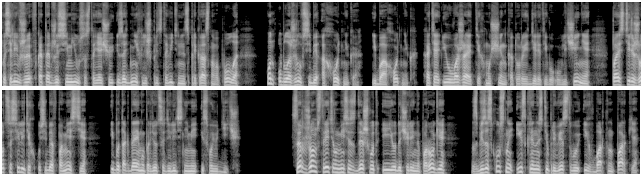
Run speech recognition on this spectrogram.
поселив же в коттедже семью, состоящую из одних лишь представительниц прекрасного пола, он ублажил в себе охотника, ибо охотник, хотя и уважает тех мужчин, которые делят его увлечения, поостережется селить их у себя в поместье, ибо тогда ему придется делить с ними и свою дичь. Сэр Джон встретил миссис Дэшвуд и ее дочерей на пороге, с безыскусной искренностью приветствую их в Бартон-парке,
